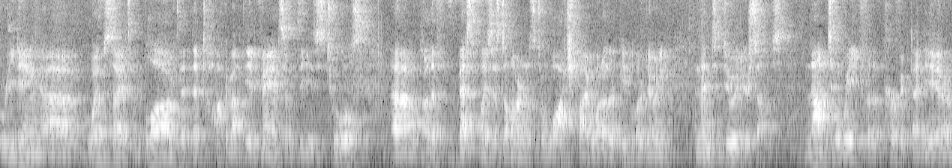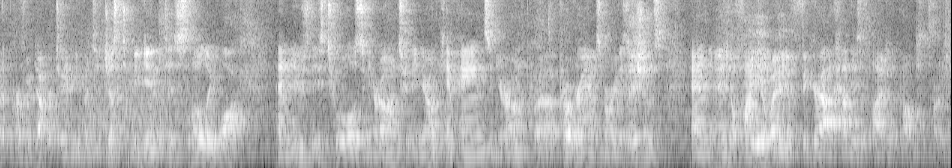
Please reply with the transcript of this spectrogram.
reading uh, websites and blogs that, that talk about the advance of these tools um, are the best places to learn is to watch by what other people are doing and then to do it yourselves not to wait for the perfect idea or the perfect opportunity, but to just to begin to slowly walk and use these tools in your own in your own campaigns and your own pro programs and organizations, and, and you'll find your way. You'll figure out how these apply to the problems in front of you.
